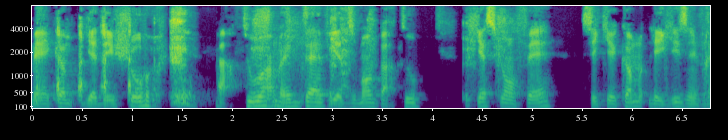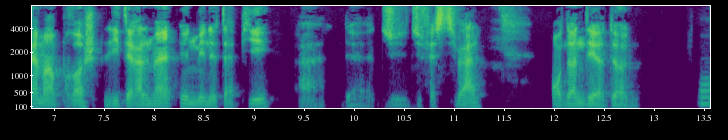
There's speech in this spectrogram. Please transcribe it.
Mais comme il y a des shows partout en même temps, puis il y a du monde partout. Qu'est-ce qu'on fait? C'est que comme l'église est vraiment proche, littéralement une minute à pied euh, du, du, festival, on donne des hot dogs. Mm.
